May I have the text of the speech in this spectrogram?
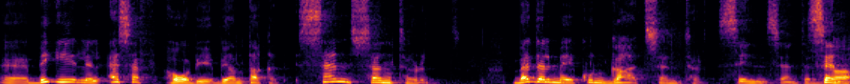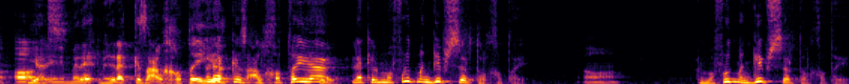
آه، بقي للأسف هو بي- بينتقد. sin سن centered بدل ما يكون جاد centered sin center sin، آه, آه yes. يعني مركز على الخطية. ركز على الخطية okay. لكن المفروض ما نجيبش سيرة الخطية. آه. المفروض ما نجيبش سيرة الخطية.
